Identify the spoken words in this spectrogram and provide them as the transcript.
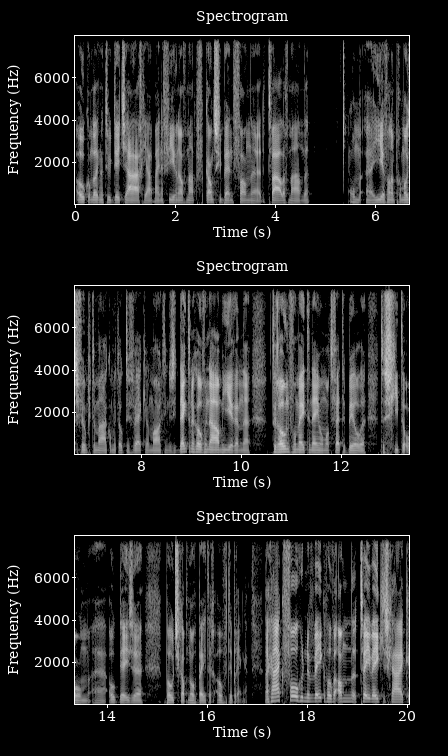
ook omdat ik natuurlijk dit jaar ja, bijna 4,5 maanden op vakantie ben van de 12 maanden om uh, hiervan een promotiefilmpje te maken, om het ook te verwerken in marketing. Dus ik denk er nog over na om hier een uh, drone voor mee te nemen, om wat vette beelden te schieten, om uh, ook deze boodschap nog beter over te brengen. Dan ga ik volgende week, of over andere, twee weekjes, ga ik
